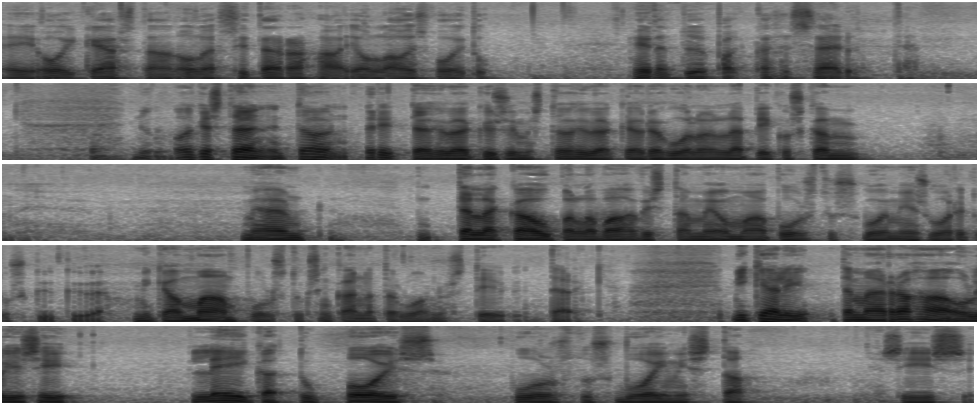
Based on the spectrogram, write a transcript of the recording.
ei oikeastaan ole sitä rahaa, jolla olisi voitu heidän työpaikkansa säilyttää. No, oikeastaan tämä on erittäin hyvä kysymys. Tämä on hyvä käydä huolella läpi, koska mehän tällä kaupalla vahvistamme omaa puolustusvoimien suorituskykyä, mikä on maanpuolustuksen kannalta luonnollisesti tärkeää. Mikäli tämä raha olisi leikattu pois puolustusvoimista, siis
